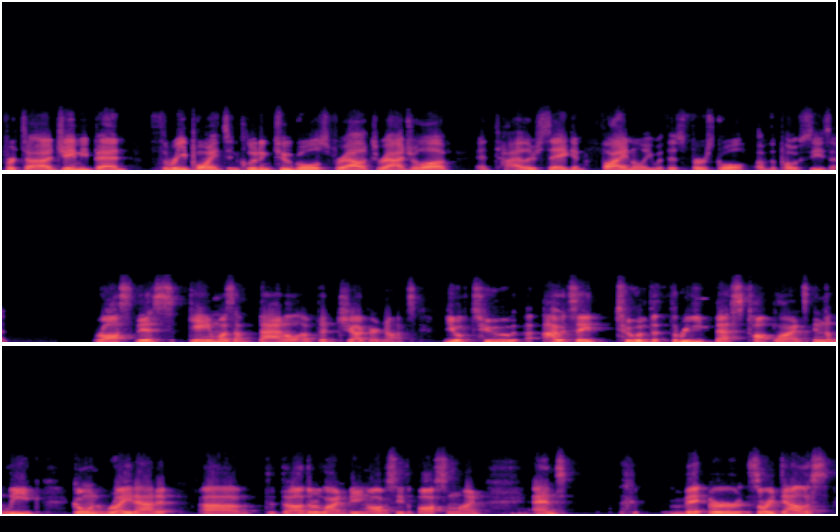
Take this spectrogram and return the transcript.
for uh, Jamie Benn, three points, including two goals for Alex Radulov, and Tyler Seguin finally with his first goal of the postseason. Ross, this game was a battle of the juggernauts. You have two, I would say, two of the three best top lines in the league going right at it. Um, the, the other line being obviously the Boston line, and they, or sorry, Dallas.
